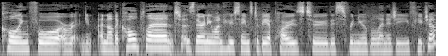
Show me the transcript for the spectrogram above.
calling for a, another coal plant? Is there anyone who seems to be opposed to this renewable energy future?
